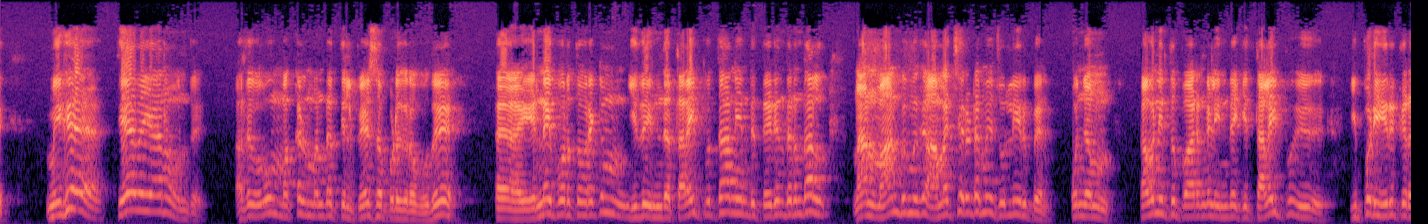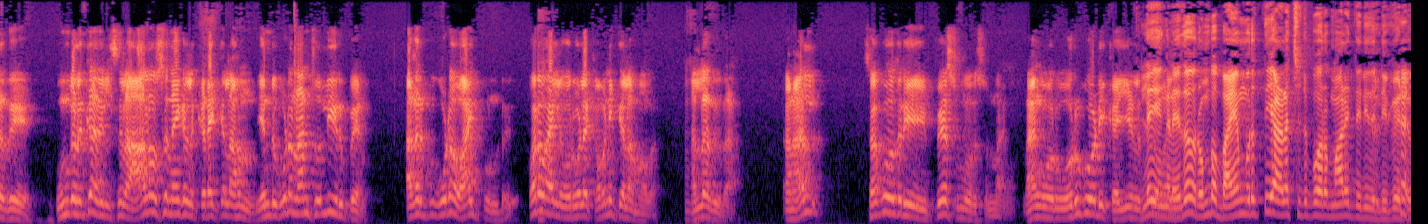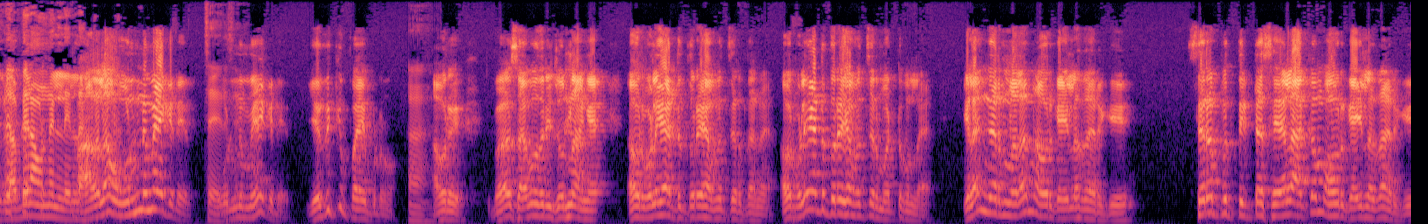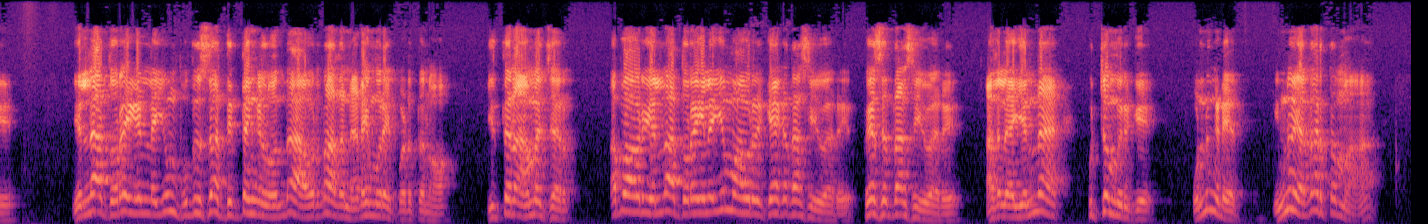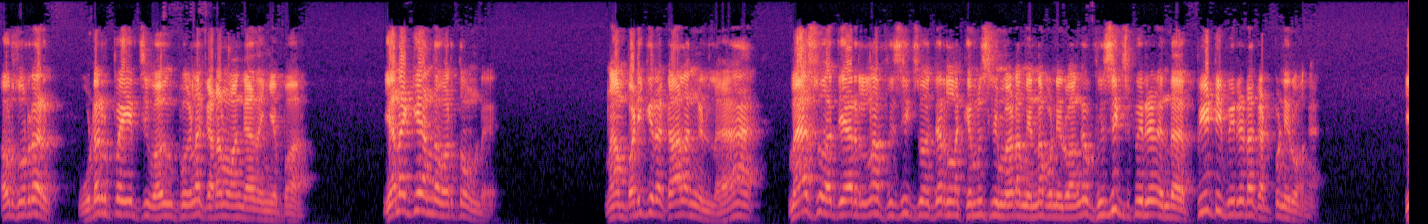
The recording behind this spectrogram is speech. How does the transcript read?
மிக தேவையான ஒன்று. அதுவும் மக்கள் மன்றத்தில் பேசப்படுகிற போது என்னை பொறுத்த வரைக்கும் இது இந்த தலைப்பு தான் என்று தெரிந்திருந்தால் நான் மாண்புமிகு அமைச்சரிடமே சொல்லியிருப்பேன். கொஞ்சம் கவனித்து பாருங்கள் இன்றைக்கு தலைப்பு இப்படி இருக்கிறது. உங்களுக்கு அதில் சில ஆலோசனைகள் கிடைக்கலாம் என்று கூட நான் சொல்லி இருப்பேன் அதற்கு கூட வாய்ப்பு உண்டு. பரவாயில்லை ஒருவேளை கவனிக்கலாம் அவர். நல்லதுதான். ஆனால் சகோதரி பேசும்போது சொன்னாங்க நாங்க ஒரு ஒரு கோடி இல்ல கையெழுத்து எங்களை ஏதோ ரொம்ப பயமுறுத்தி அழைச்சிட்டு போற மாதிரி தெரியுது டிபேட்டுக்கு அப்படிலாம் ஒண்ணும் இல்ல அதெல்லாம் ஒண்ணுமே கிடையாது. ஒண்ணுமே கிடையாது. எதுக்கு பயப்படணும். அவரு இப்ப சகோதரி சொன்னாங்க அவர் விளையாட்டுத்துறை அமைச்சர் தானே. அவர் விளையாட்டுத்துறை அமைச்சர் மட்டும் இல்ல இளைஞர் நலன் அவர் கையில தான் இருக்கு. சிறப்பு திட்ட செயலாக்கம் அவர் கையில தான் இருக்கு. எல்லா துறைகள்லையும் புதுசா திட்டங்கள் வந்தா அவர் தான் அதை நடைமுறைப்படுத்தணும். இத்தனை அமைச்சர். அப்ப அவர் எல்லா துறையிலையும் அவர் கேட்கத்தான் செய்வாரு பேசத்தான் செய்வாரு. அதுல என்ன குற்றம் இருக்கு? ஒண்ணும் கிடையாது. இன்னும் யதார்த்தமா அவர் சொல்றாரு உடற்பயிற்சி வகுப்புகளை கடன் வாங்காதீங்கப்பா. எனக்கே அந்த வருத்தம் உண்டு. நான் படிக்கிற காலங்கள்ல மேத்ஸ் வாத்தியார் இல்லைன்னா பிசிக்ஸ் வாத்தியார் இல்லைன்னா கெமிஸ்ட்ரி மேடம் என்ன பண்ணிடுவாங்க? பிசிக்ஸ் பீரியட் இந்த பிடி பீரியடை கட் பண்ணிடுவாங்க.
